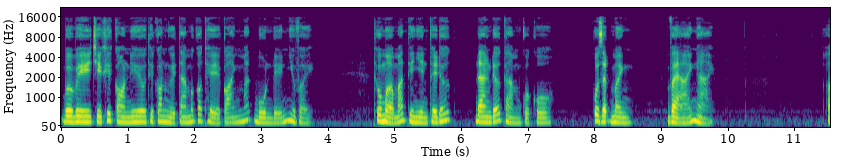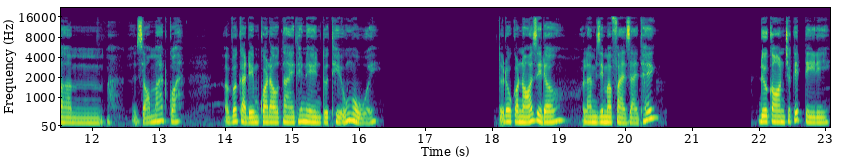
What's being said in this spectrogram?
Bởi vì chỉ khi còn yêu thì con người ta mới có thể có ánh mắt buồn đến như vậy. Thu mở mắt thì nhìn thấy Đức đang đỡ cầm của cô. Cô giật mình vẻ ái ngại. Um, gió mát quá. Với cả đêm qua đau tay thế nên tôi thiếu ngủ ấy. Tôi đâu có nói gì đâu. Làm gì mà phải giải thích. Đưa con cho Kitty đi.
